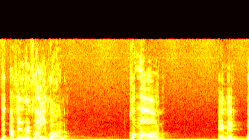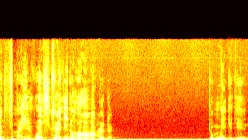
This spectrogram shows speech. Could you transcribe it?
They're having revival. Come on. Amen. But five were striving hard to make it in.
